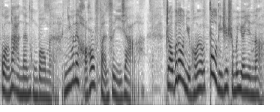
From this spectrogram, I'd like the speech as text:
广大男同胞们，你们得好好反思一下了，找不到女朋友到底是什么原因呢？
